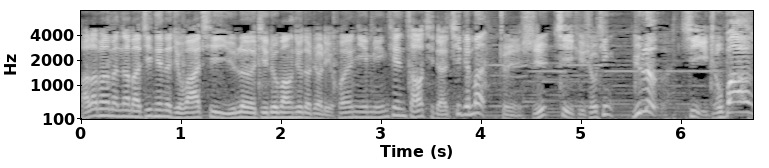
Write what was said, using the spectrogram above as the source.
好了，朋友们，那么今天的九八七娱乐济州帮就到这里，欢迎您明天早起的七点半准时继续收听娱乐济州帮。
